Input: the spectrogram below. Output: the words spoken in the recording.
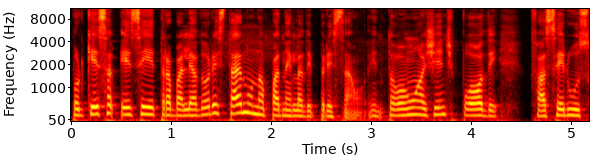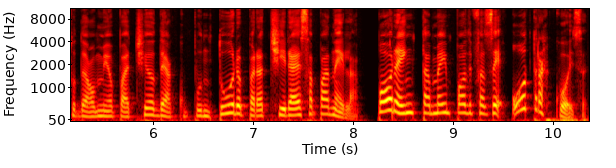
porque essa, esse trabalhador está numa panela de pressão. Então a gente pode fazer uso da homeopatia ou da acupuntura para tirar essa panela. Porém, também pode fazer outra coisa.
